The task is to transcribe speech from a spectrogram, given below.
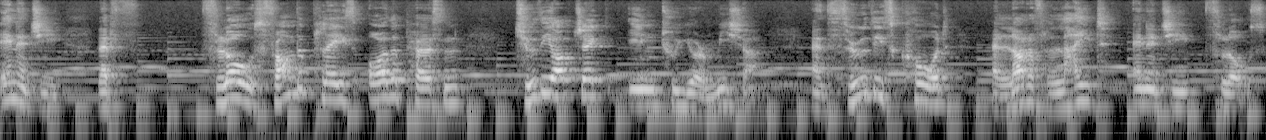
energy that flows from the place or the person to the object into your Misha. And through this cord, a lot of light energy flows.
